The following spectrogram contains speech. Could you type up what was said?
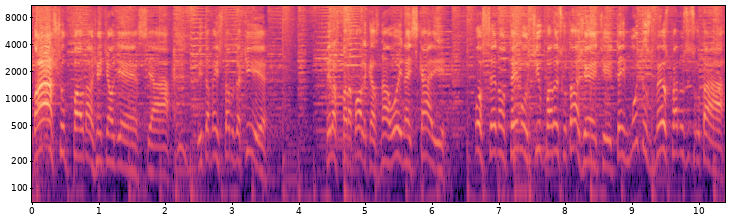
baixa o pau na gente em audiência. E também estamos aqui pelas parabólicas na Oi, na Sky. Você não tem motivo para não escutar a gente. Tem muitos meios para nos escutar.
